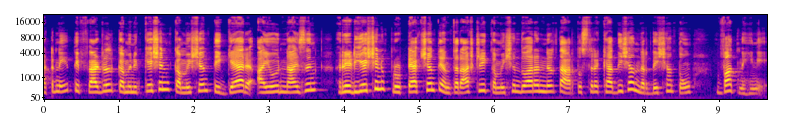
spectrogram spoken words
ਘੱਟ ਨੇ ਤੇ ਫੈਡਰਲ ਕਮਿਊਨੀਕੇਸ਼ਨ ਕਮਿਸ਼ਨ ਤੇ ਗੈਰ ਆਇਓਨਾਈਜ਼ਿੰਗ ਰੇਡੀਏਸ਼ਨ ਪ੍ਰੋਟੈਕਸ਼ਨ ਤੇ ਅੰਤਰਰਾਸ਼ਟਰੀ ਕਮਿਸ਼ਨ ਦੁਆਰਾ ਨਿਰਧਾਰਤ ਸੁਰੱਖਿਆ ਦਿਸ਼ਾ ਨਿਰਦੇਸ਼ਾਂ ਤੋਂ ਵੱਧ ਨਹੀਂ ਨੇ।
